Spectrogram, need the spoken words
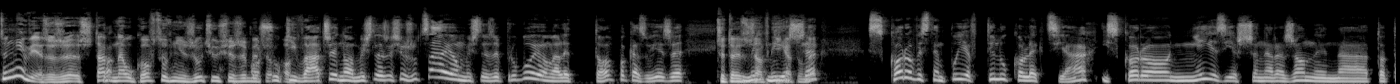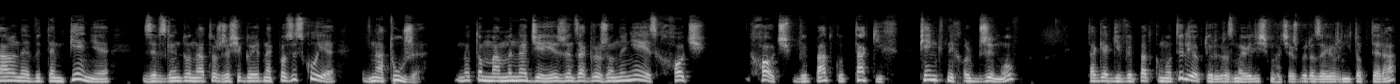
To nie wierzę, że sztab No. naukowców nie rzucił się, żeby to Poszukiwacze, no myślę, że się rzucają, myślę, że próbują, ale to pokazuje, że. Czy to jest my, rzadki my jeszcze, gatunek? skoro występuje w tylu kolekcjach i skoro nie jest jeszcze narażony na totalne wytępienie ze względu na to, że się go jednak pozyskuje w naturze, no to mamy nadzieję, że zagrożony nie jest, choć, choć w wypadku takich pięknych olbrzymów, tak jak i w wypadku motyli, o których rozmawialiśmy, chociażby rodzaj ornitoptera,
